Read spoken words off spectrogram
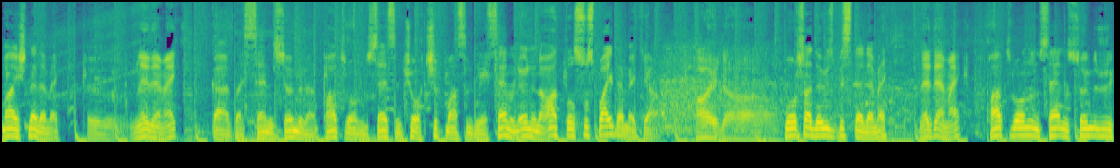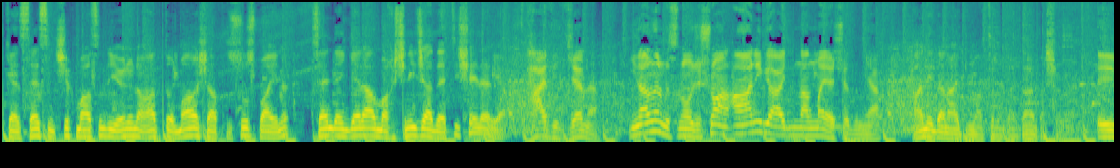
Maaş ne demek? Ee, ne demek? Kardeş seni sömüren patronun sesin çok çıkmasın diye senin önüne attığı suspay demek ya. Hayda. Borsa döviz bis ne demek? Ne demek? Patronun seni sömürürken sesin çıkmasın diye önüne attığı maaş attı suspayını senden geri almak için icat ettiği şeyler ya. Hadi canım. İnanır mısın hoca şu an ani bir aydınlanma yaşadım ya. Aniden aydınlatırım ben kardeşim. Ee,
